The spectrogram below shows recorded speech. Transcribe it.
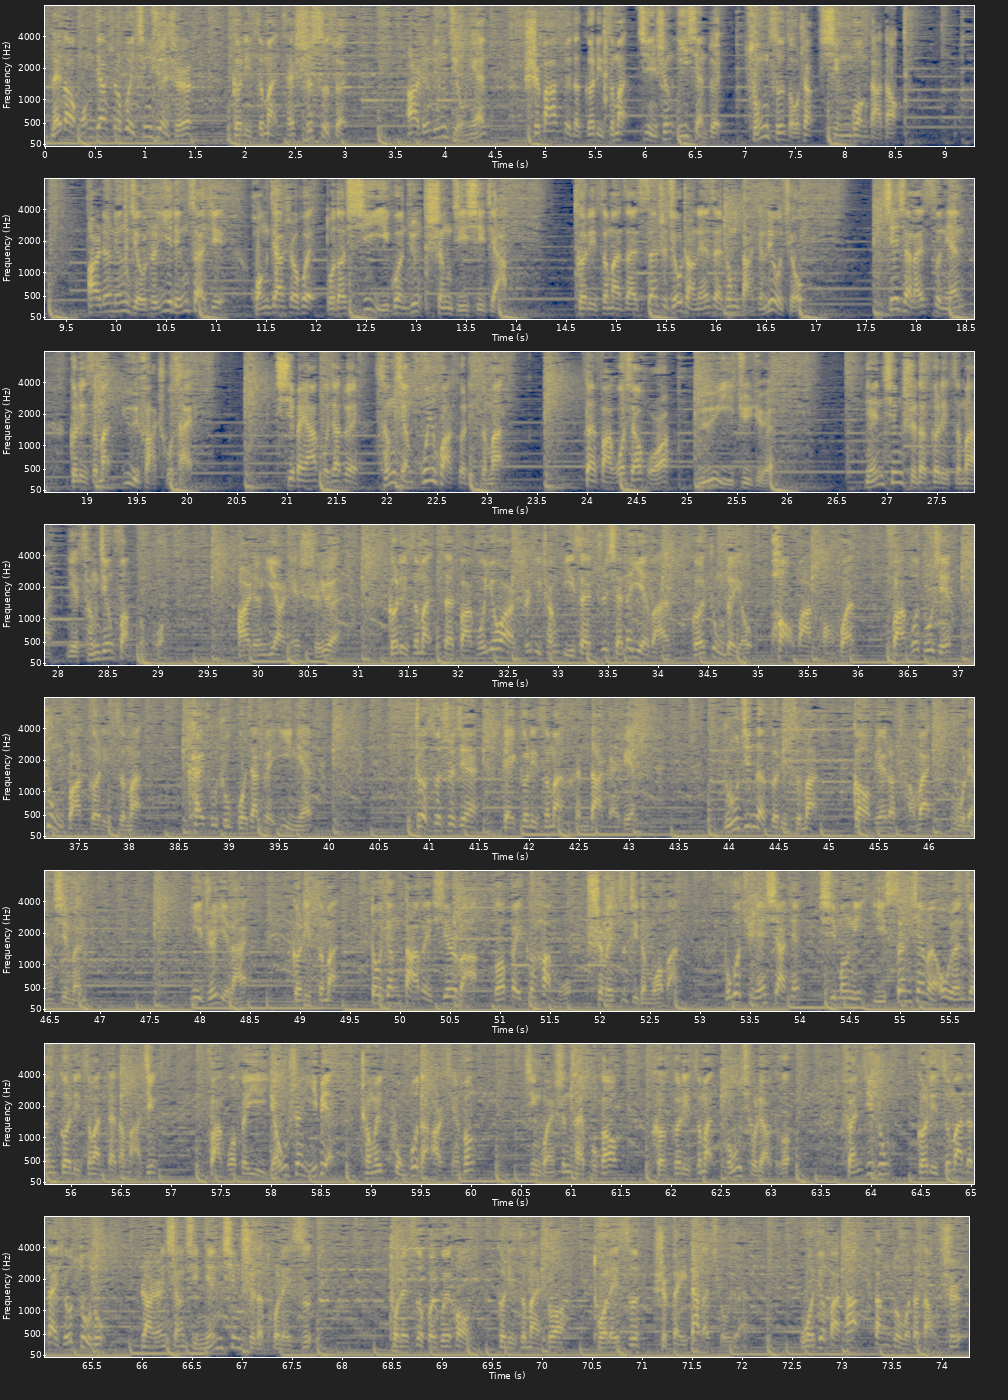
来到皇家社会青训时，格里兹曼才十四岁。二零零九年，十八岁的格里兹曼晋升一线队，从此走上星光大道。二零零九至一零赛季，皇家社会夺得西乙冠军，升级西甲。格里兹曼在三十九场联赛中打进六球。接下来四年，格里兹曼愈发出彩。西班牙国家队曾想规划格里兹曼，但法国小伙予以拒绝。年轻时的格里兹曼也曾经放纵过。二零一二年十月，格里兹曼在法国 U 二十一场比赛之前的夜晚，和众队友泡吧狂欢，法国足协重罚格里兹曼。开除出国家队一年，这次事件给格里兹曼很大改变。如今的格里兹曼告别了场外不良新闻。一直以来，格里兹曼都将大卫席尔瓦和贝克汉姆视为自己的模板。不过去年夏天，西蒙尼以三千万欧元将格里兹曼带到马竞，法国非议摇身一变成为恐怖的二前锋。尽管身材不高，可格里兹曼头球了得。反击中，格里兹曼的带球速度让人想起年轻时的托雷斯。托雷斯回归后，格里兹曼说：“托雷斯是伟大的球员，我就把他当做我的导师。”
